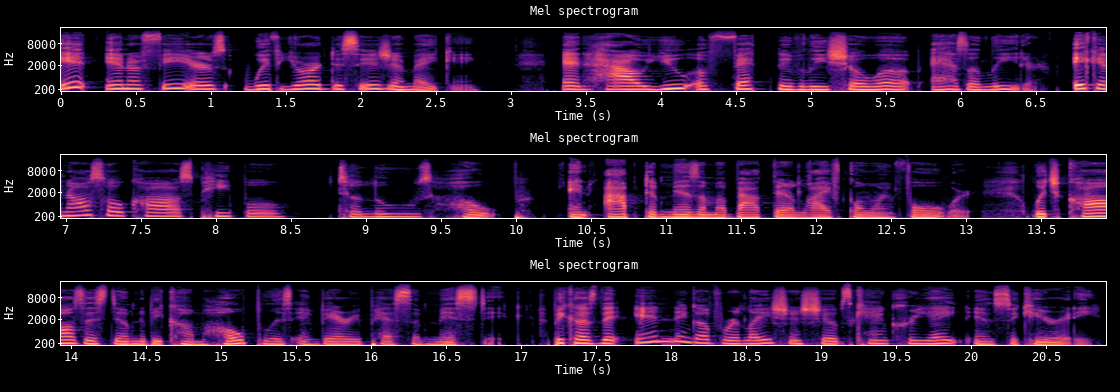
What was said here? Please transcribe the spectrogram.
It interferes with your decision making and how you effectively show up as a leader. It can also cause people to lose hope and optimism about their life going forward, which causes them to become hopeless and very pessimistic. Because the ending of relationships can create insecurity.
